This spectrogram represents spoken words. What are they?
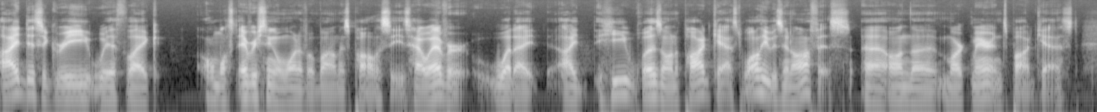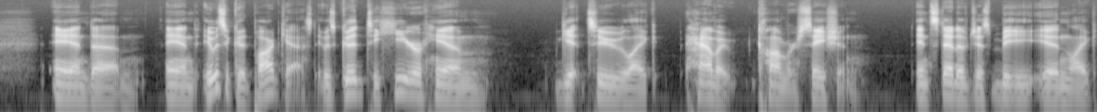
I disagree with like almost every single one of Obama's policies. However, what I I he was on a podcast while he was in office uh, on the Marc Maron's podcast, and um, and it was a good podcast. It was good to hear him get to like have a conversation instead of just be in like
